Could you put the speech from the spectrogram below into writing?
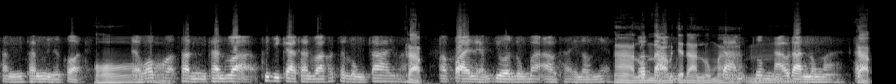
ทางทางเหนือก่อนอ๋อแต่ว่าพอทันทันว่าพฤศจิกาธันวาเขาจะลงใต้มาครับมาปลายแหลมยวนลงมาอ่าวไทยเราเนี่ยอ่าลมหนาวมันจะดันลงมาตามลมหนาวดันลงมาครับ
